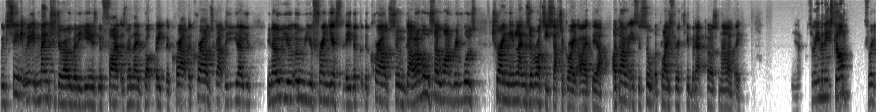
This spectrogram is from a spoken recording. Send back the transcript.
We've seen it in Manchester over the years with fighters when they've got beat. The crowd, the crowd's got the you know you, you know you over your friend yesterday. The the crowd soon go. And I'm also wondering was training in Lanzarote such a great idea? I don't think it's the sort of place for a kid with that personality. Yeah, three minutes gone. Three.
